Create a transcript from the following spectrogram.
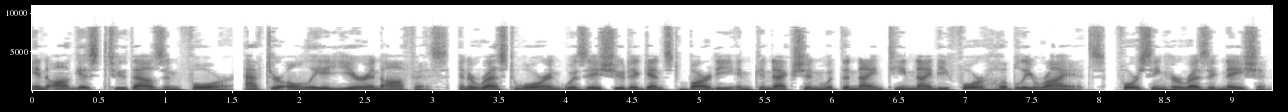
In August 2004, after only a year in office, an arrest warrant was issued against Bharti in connection with the 1994 Hubli riots, forcing her resignation.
